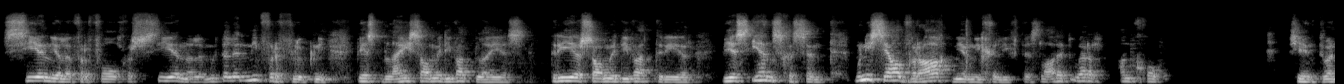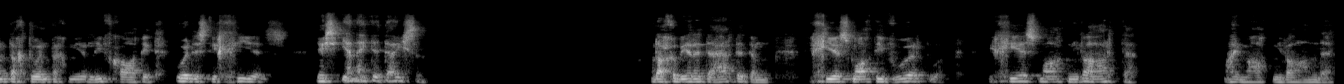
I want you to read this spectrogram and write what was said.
Seën julle vervolgers, seën hulle, moet hulle nie vervloek nie. Wees bly saam met die wat bly is, treur saam met die wat treur. Wees eensgesind. Moenie self wraak neem nie, geliefdes, laat dit oor aan God. As jy in 2020 meer lief gehad het, o, dis die Gees. Jy's eenheid 'n duisend. Maar dan gebeur 'n derde ding. Die Gees maak die woord oop. Die Gees maak nuwe harte. Maar hy maak nuwe hande.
